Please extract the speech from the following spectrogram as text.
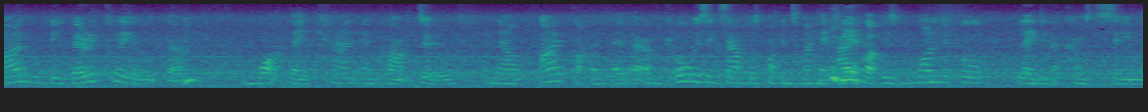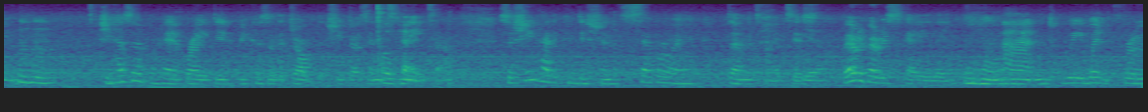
I would be very clear with them what they can and can't do. Now I've got a, a, a, always examples pop into my head. Yeah. I've got this wonderful lady that comes to see me. Mm-hmm. She has her hair braided because of the job that she does and it's Okay. neater. So she had a condition, seborrheic dermatitis, Yeah. very very scaly Mm-hmm. and we went through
